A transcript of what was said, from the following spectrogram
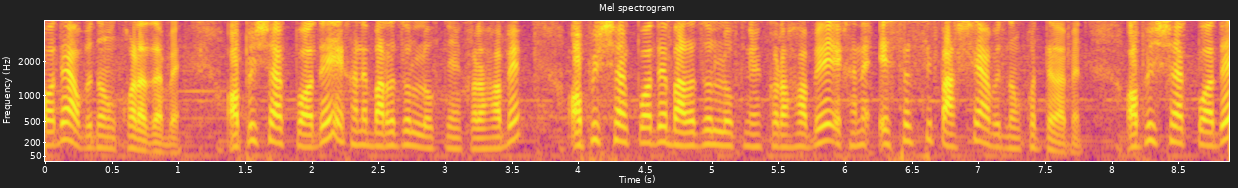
পদে আবেদন করা যাবে। অফিস পদে এখানে বারো জন লোক নিয়োগ করা হবে। অফিস পদে বারো জন লোক নিয়োগ করা হবে, এখানে এসএসসি পাশে আবেদন করতে পারবেন। অফিস পদে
